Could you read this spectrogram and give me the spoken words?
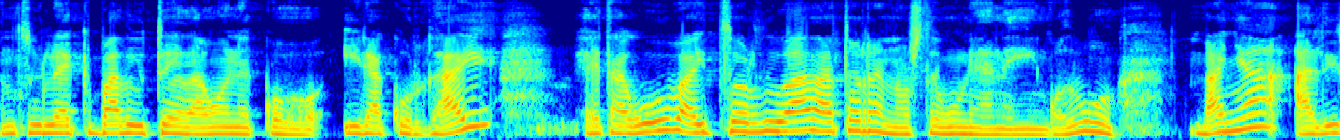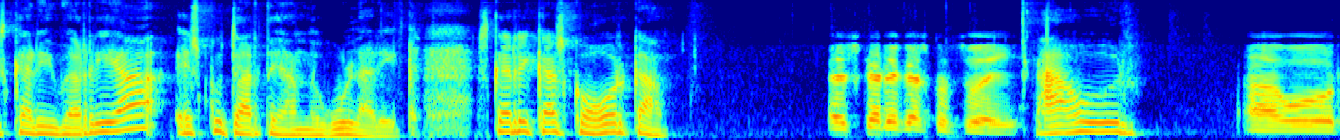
entzulek badute dagoeneko irakur gai, eta gu baitzordua datorren ostegunean egingo dugu, baina aldizkari berria eskutartean dugularik. Eskerrik asko gorka, Eskerrik asko zuei. agur! Agur.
